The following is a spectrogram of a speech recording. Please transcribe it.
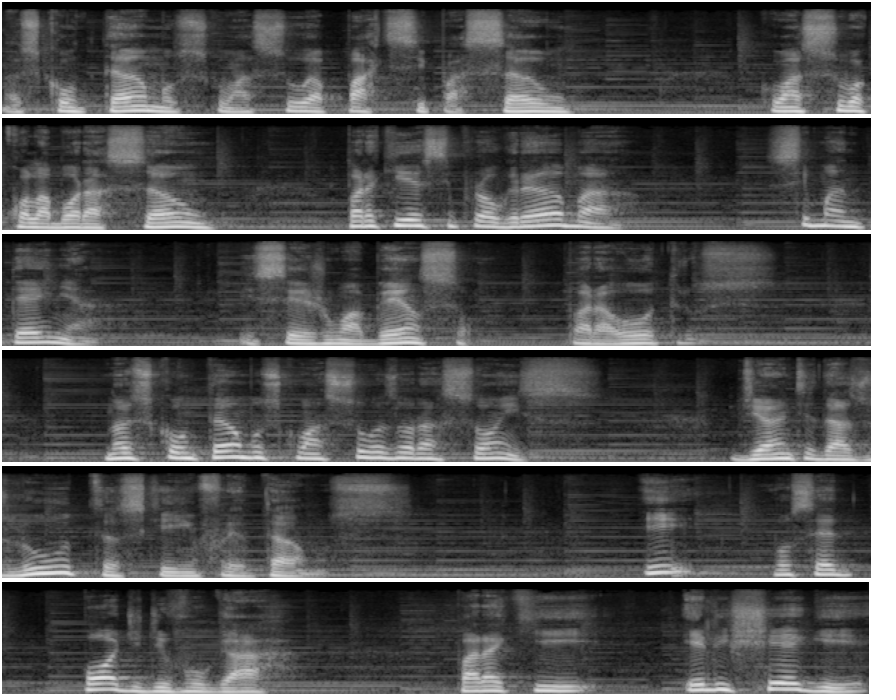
Nós contamos com a sua participação, com a sua colaboração, para que esse programa se mantenha e seja uma bênção para outros. Nós contamos com as suas orações diante das lutas que enfrentamos. E você pode divulgar para que ele chegue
